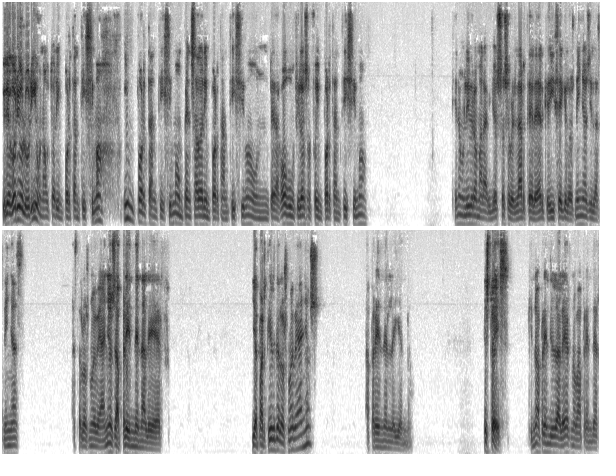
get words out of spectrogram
Gregorio Lurí, un autor importantísimo, importantísimo, un pensador importantísimo, un pedagogo, un filósofo importantísimo, tiene un libro maravilloso sobre el arte de leer que dice que los niños y las niñas hasta los nueve años aprenden a leer. Y a partir de los nueve años aprenden leyendo. Esto es, quien no ha aprendido a leer no va a aprender.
